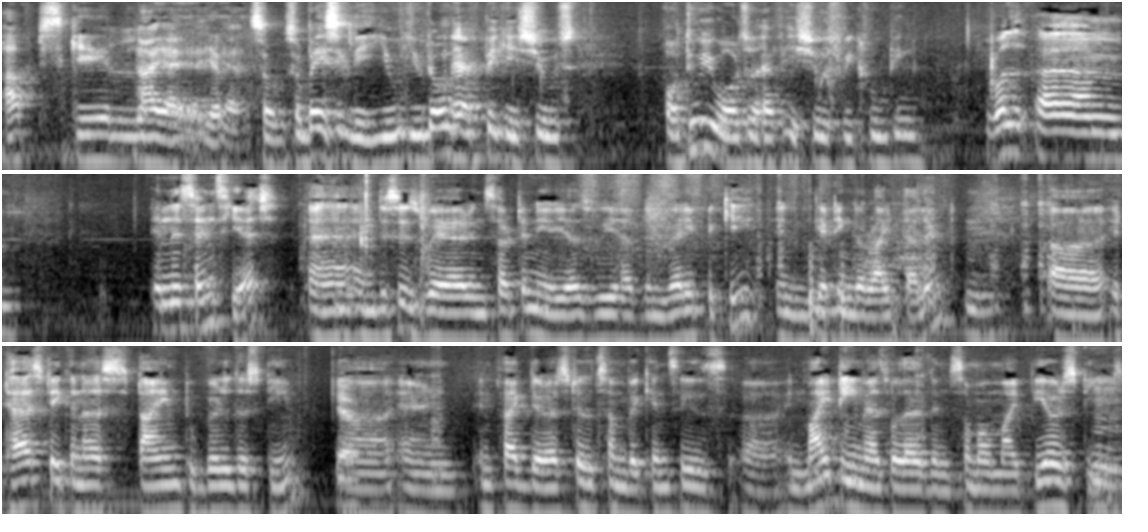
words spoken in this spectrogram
upskill. Ah, yeah, yeah, yeah. So, so basically, you, you don't have big issues, or do you also have issues recruiting? Well, um, in a sense, yes. Uh, and this is where, in certain areas, we have been very picky in getting the right talent. Uh, it has taken us time to build this team. Yeah. Uh, and in fact, there are still some vacancies uh, in my team as well as in some of my peers' teams.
